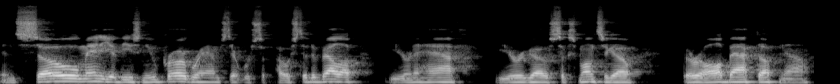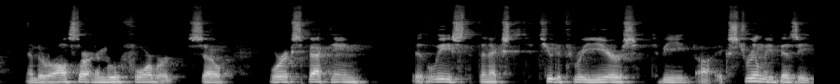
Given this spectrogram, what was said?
And so many of these new programs that were supposed to develop year and a half, year ago, six months ago, they're all backed up now and they're all starting to move forward. So we're expecting at least the next two to three years to be uh, extremely busy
